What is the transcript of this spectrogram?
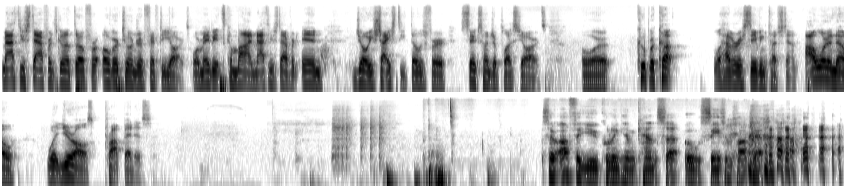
Matthew Stafford's to throw for over 250 yards, or maybe it's combined. Matthew Stafford and Joey Shiesty throws for 600 plus yards, or Cooper Kupp will have a receiving touchdown. I want to know what your all's prop bet is. So after you calling him cancer all season, Parker,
